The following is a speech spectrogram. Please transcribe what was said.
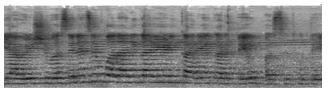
यावेळी शिवसेनेचे पदाधिकारी आणि कार्यकर्ते उपस्थित होते.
